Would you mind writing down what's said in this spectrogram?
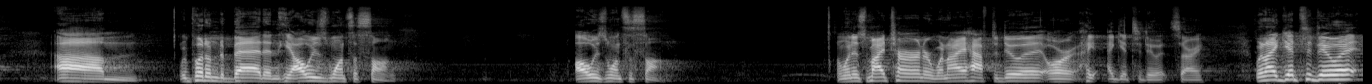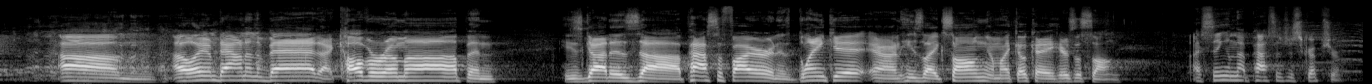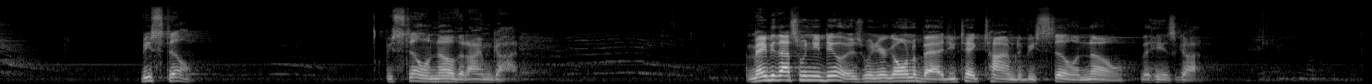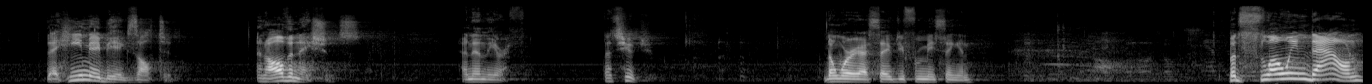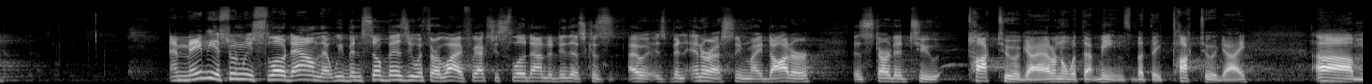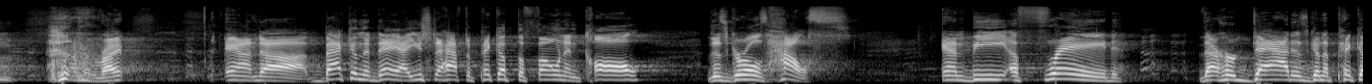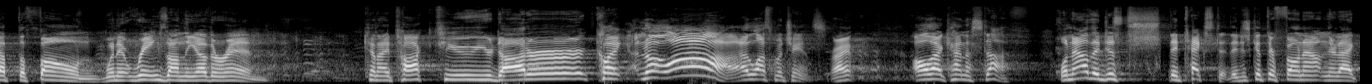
um, we put him to bed and he always wants a song always wants a song. And when it's my turn or when I have to do it, or I, I get to do it, sorry. When I get to do it, um, I lay him down in the bed, I cover him up, and he's got his uh, pacifier and his blanket, and he's like, Song. I'm like, Okay, here's a song. I sing him that passage of scripture Be still. Be still and know that I am God. Maybe that's when you do it, is when you're going to bed, you take time to be still and know that He is God. That He may be exalted in all the nations and in the earth. That's huge. Don't worry, I saved you from me singing. But slowing down, and maybe it's when we slow down that we've been so busy with our life, we actually slow down to do this because it's been interesting. My daughter has started to talk to a guy. I don't know what that means, but they talk to a guy. Um, right? And uh, back in the day, I used to have to pick up the phone and call this girl's house and be afraid that her dad is gonna pick up the phone when it rings on the other end. Can I talk to your daughter? Click. No, ah, I lost my chance, right? All that kind of stuff. Well, now they just they text it. They just get their phone out and they're like,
